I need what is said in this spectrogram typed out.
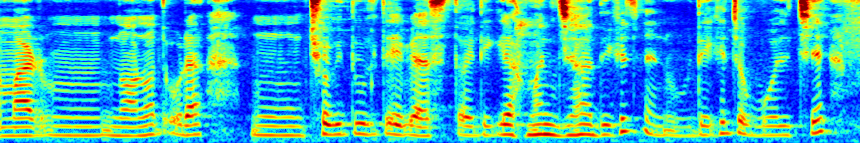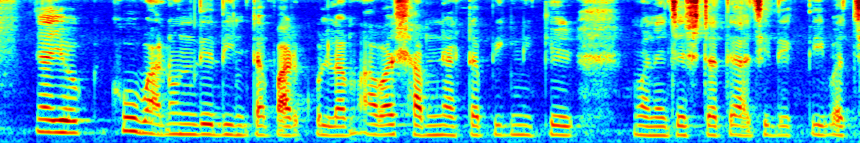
আমার ননদ, ওরা ছবি তুলতে ব্যস্ত। ওইদিকে আমার যা দেখেছেন? দেখেছ? বলছে, যাই হোক, খুব আনন্দে দিনটা পার করলাম। আবার সামনে একটা পিকনিকের মানে চেষ্টাতে আছি। দেখতেই পাচ্ছ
